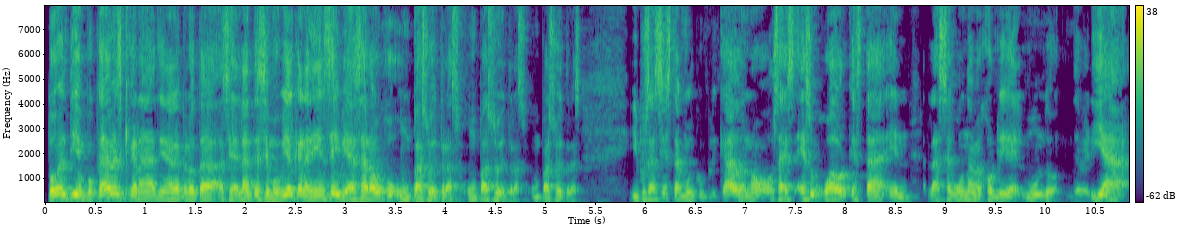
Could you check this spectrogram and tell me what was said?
Todo el tiempo, cada vez que Canadá tiene la pelota hacia adelante, se movía el canadiense y veía a Araujo un paso detrás, un paso detrás, un paso detrás. Y pues así está muy complicado, ¿no? O sea, es, un jugador que está en la segunda mejor liga del mundo. Debería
